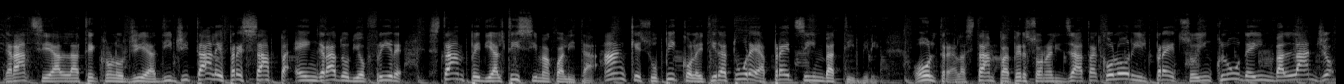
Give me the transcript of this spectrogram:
Grazie alla tecnologia digitale, PressUp è in grado di offrire stampe di altissima qualità, anche su piccole tirature a prezzi imbattibili. Oltre alla stampa personalizzata a colori, il prezzo include imballaggio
